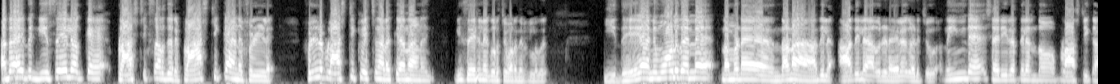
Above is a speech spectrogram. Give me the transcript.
അതായത് ഗിസയിലൊക്കെ പ്ലാസ്റ്റിക് സർജറി പ്ലാസ്റ്റിക് ആണ് ഫുള്ള് ഫുള്ള് പ്ലാസ്റ്റിക് വെച്ച് നടക്കുക എന്നാണ് ഗിസൈലിനെ കുറിച്ച് പറഞ്ഞിട്ടുള്ളത്. ഇതേ അനുമോൾ തന്നെ നമ്മുടെ എന്താണ് അതില അതില ഒരു ഡയലോഗ് അടിച്ചു. നിന്റെ ശരീരത്തിൽ എന്തോ പ്ലാസ്റ്റിക്കാ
